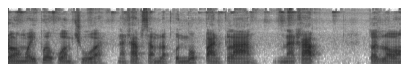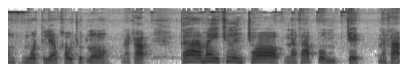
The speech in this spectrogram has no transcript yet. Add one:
รองไว้เพื่อความชัวร์นะครับสำหรับคนงบปานกลางนะครับ ก็ลองงวดที่แล้วเข้าชุดลองนะครับ ถ้าไม่ชื่นชอบนะครับผม 7 นะครับ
